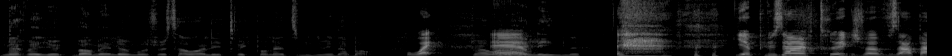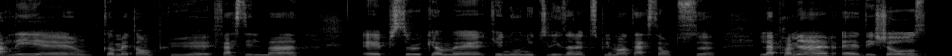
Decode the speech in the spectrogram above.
Merveilleux. Bon, mais là, moi, je veux savoir les trucs pour la diminuer d'abord. Ouais. Je vais avoir la ligne, là. Il y a plusieurs trucs. Je vais vous en parler comme étant plus facilement. Puis ceux comme que nous, on utilise dans notre supplémentation, tout ça. La première des choses,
